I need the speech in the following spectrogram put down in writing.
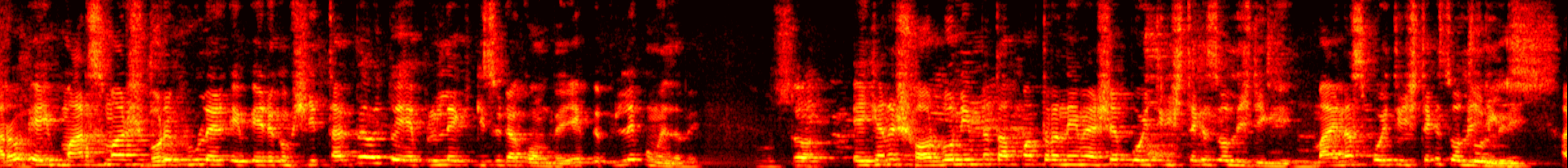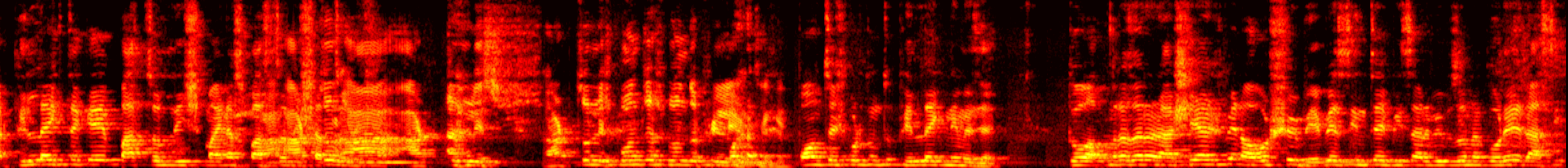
আরও এই মার্চ মাস ভরে ফুল এরকম শীত থাকবে হয়তো এপ্রিলে কিছুটা কমবে এপ্রিলে কমে যাবে। তো এইখানে সর্বনিম্ন তাপমাত্রা নেমে আসে পঁয়ত্রিশ থেকে চল্লিশ ডিগ্রি মাইনাস পঁয়ত্রিশ থেকে চল্লিশ ডিগ্রি আর ফিল লাইক থেকে পাঁচচল্লিশ মাইনাস পাঁচচল্লিশ আটচল্লিশ পঞ্চাশ পর্যন্ত ফিল থাকে। পঞ্চাশ পর্যন্ত ফিল লাইক নেমে যায়। তো আপনারা যারা রাশিয়া আসবেন অবশ্যই ভেবে চিন্তে বিচার বিবেচনা করে রাশি-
